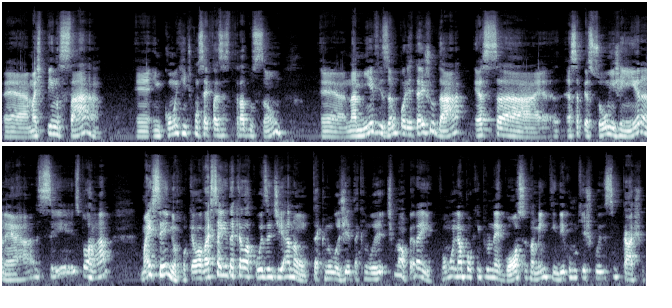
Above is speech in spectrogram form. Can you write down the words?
É, mas pensar é, em como a gente consegue fazer essa tradução, é, na minha visão, pode até ajudar essa, essa pessoa, engenheira, né, a se, se tornar mais sênior, porque ela vai sair daquela coisa de, ah, não, tecnologia, tecnologia. Tipo, não, peraí, vamos olhar um pouquinho para o negócio também, entender como que as coisas se encaixam.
